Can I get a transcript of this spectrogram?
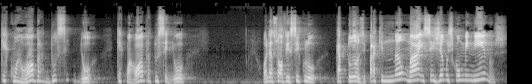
que é com a obra do Senhor, que é com a obra do Senhor. Olha só o versículo 14: para que não mais sejamos como meninos,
